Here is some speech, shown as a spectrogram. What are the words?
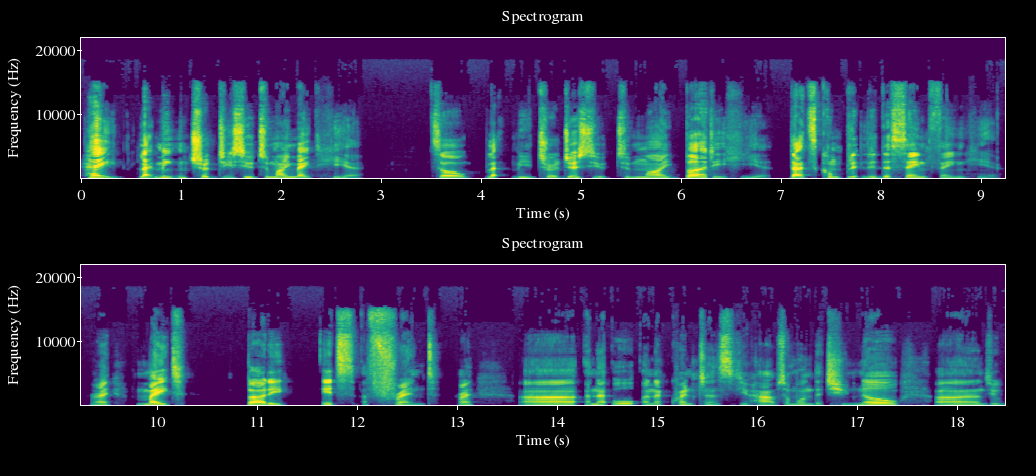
Hey, let me introduce you to my mate here. So let me introduce you to my buddy here. That's completely the same thing here, right? Mate, buddy, it's a friend, right? Uh, an, or an acquaintance you have, someone that you know, and you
